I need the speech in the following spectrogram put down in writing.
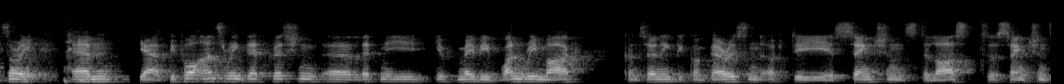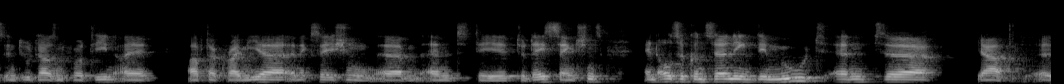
Sorry. Um, yeah, before answering that question, uh, let me give maybe one remark concerning the comparison of the sanctions, the last uh, sanctions in 2014 I, after Crimea annexation um, and the today's sanctions, and also concerning the mood and uh, yeah, uh,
